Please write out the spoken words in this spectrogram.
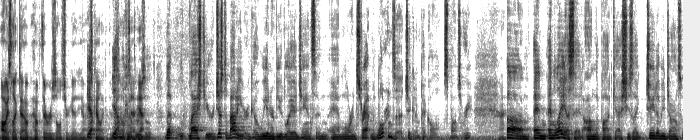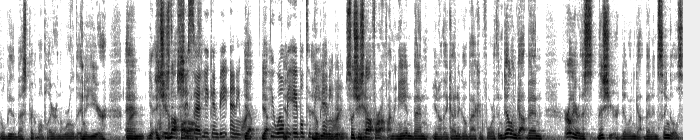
always look to hope, hope their results are good. You know, Yeah, just kind of look at the yeah, results. looking at the results. That last year, just about a year ago, we interviewed Leah Jansen and Lauren Stratman. Lauren's a chicken and pickle sponsor. Um, and and Leah said on the podcast, she's like, J.W. Johnson will be the best pickleball player in the world in a year, and yeah, and she's, not far She off. said he can beat anyone. Yeah, yeah. He will yeah. be able to He'll beat be able to anyone. So she's Yeah. not far off. I mean, he and Ben, you know, they kind of go back and forth. And Dylan got Ben earlier this this year. Dylan got Ben in singles,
